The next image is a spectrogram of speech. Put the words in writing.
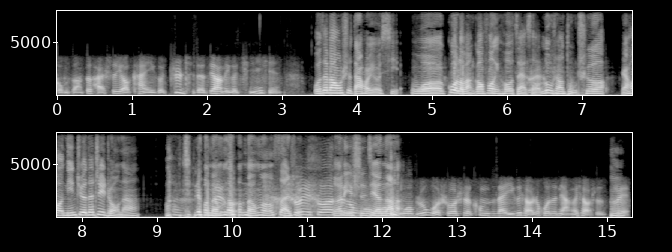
工伤，这还是要看一个具体的这样的一个情形。我在办公室打会儿游戏，我过了晚高峰以后再走，路上堵车，然后您觉得这种呢？这种能不能能不能算是？合理时间呢我我如果说是控制在一个小时或者两个小时之内，嗯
